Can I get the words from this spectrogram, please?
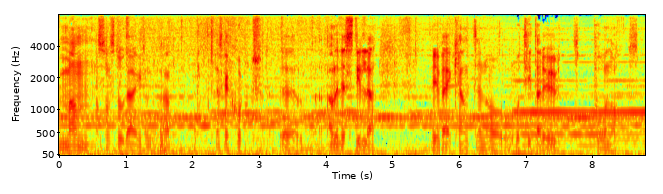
man som stod där, ganska kort, eh, alldeles stilla vid vägkanten och, och, och tittade ut på något.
